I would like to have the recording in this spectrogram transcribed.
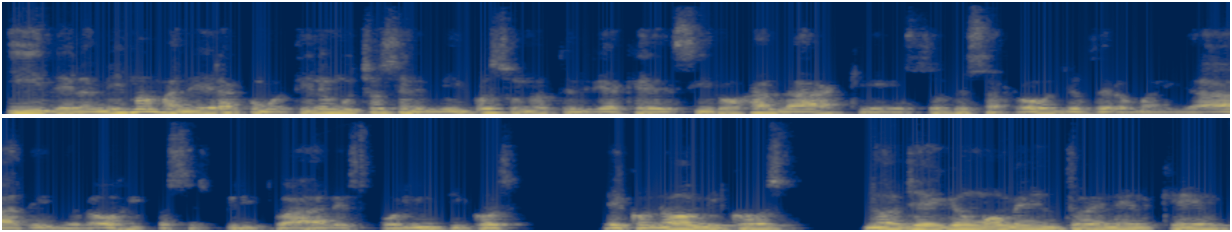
Y de la misma manera, como tiene muchos enemigos, uno tendría que decir, ojalá que estos desarrollos de la humanidad, ideológicos, espirituales, políticos, económicos, no llegue un momento en el que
